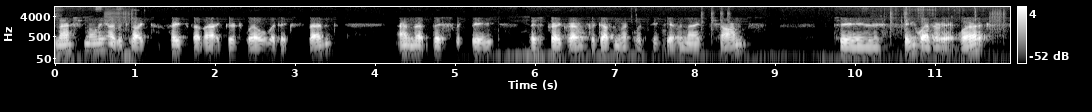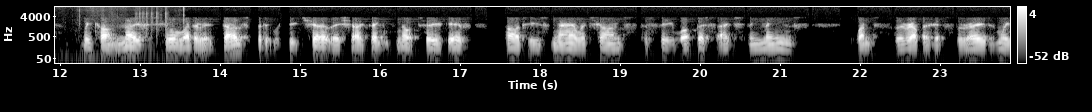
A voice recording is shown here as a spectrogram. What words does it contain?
nationally. I would like to hope that that goodwill would extend and that this would be, this programme for government would be given a chance to see whether it works. We can't know for sure whether it does, but it would be churlish, I think, not to give parties now a chance to see what this actually means once the rubber hits the road and we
